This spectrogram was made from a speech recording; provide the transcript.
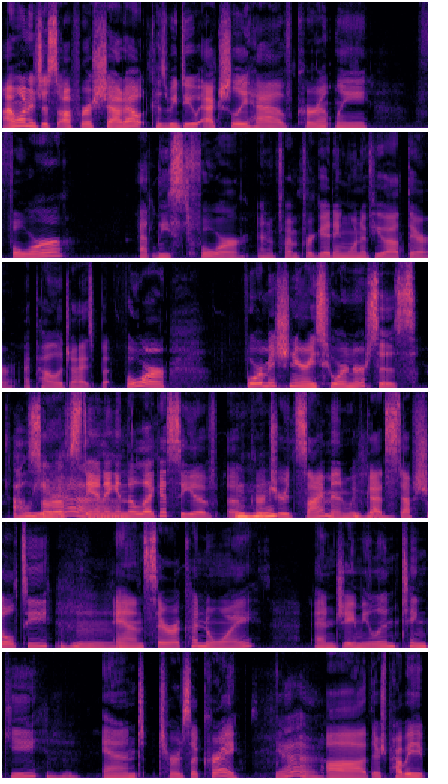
I want to just offer a shout out because we do actually have currently four, at least four, and if I'm forgetting one of you out there, I apologize, but four, four missionaries who are nurses. Oh, sort of standing in the legacy of, of mm-hmm. Gertrude Simon. We've got mm-hmm. Steph Schulte and Sarah Canoy and Jamie Lynn Tinky and Terza Cray. Yeah. Uh, there's probably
